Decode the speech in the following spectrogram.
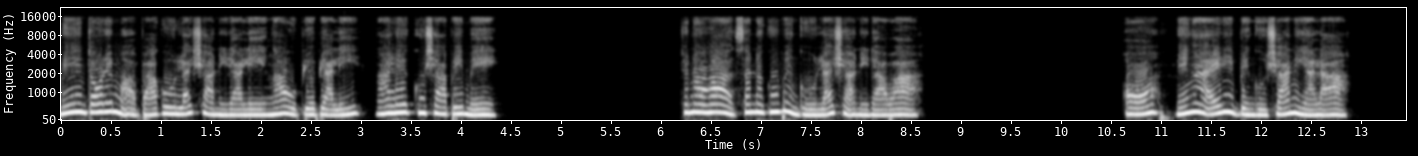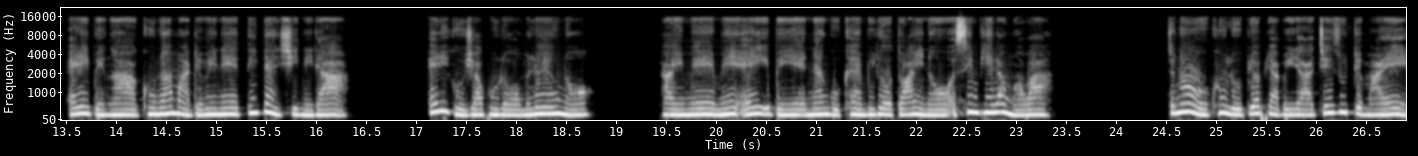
မင်းတော့ထဲမှာဘာကိုလိုက်ရှာနေတာလဲငါ့ကိုပြောပြလေငါလည်းကူရှာပေးမယ်ကျွန်တော်ကစန္ဒကူးပင်ကိုလိုက်ရှာနေတာပါ အော်မင်းကအဲ့ဒီပင်ကိုရှာနေရလားအဲ့ဒီပင်ကခုနားမှာတပင်နဲ့တီးတန့်ရှိနေတာအဲ့ဒီကိုရောက်ဖို့တော့မလွယ်ဘူးနော်ဒါပေမဲ့မင်းအဲ့ဒီအပင်ရဲ့အနံ့ကိုခံပြီးတော့သွားရင်တော့အဆင်ပြေလောက်မှာပါကျွန်တော်ကိုခုလိုပြောပြပေးတာကျေးဇူးတင်ပါတယ်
